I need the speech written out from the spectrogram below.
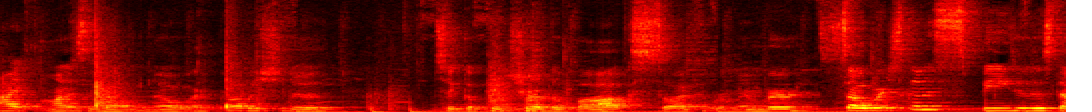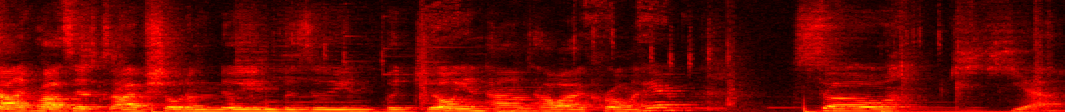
I honestly don't know. I probably should have took a picture of the box so I could remember. So we're just gonna speed through the styling process because I've showed a million, bazillion, bajillion times how I curl my hair. So yeah.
